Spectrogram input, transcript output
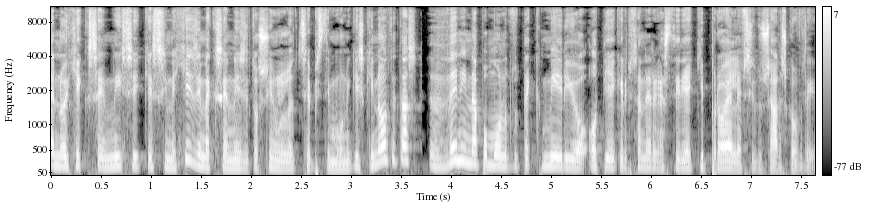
ενώ έχει ξενήσει και συνεχίζει να ξενίζει το σύνολο της επιστημονικής κοινότητας, δεν είναι από μόνο του τεκμήριο ότι έκρυψαν εργαστηριακή προέλευση του SARS-CoV-2.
